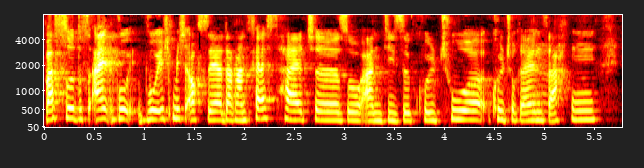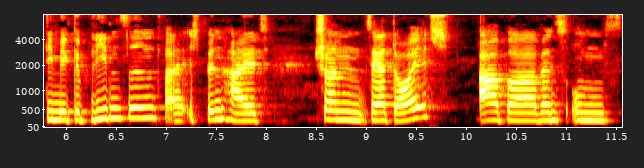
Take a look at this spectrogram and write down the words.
was so das ein, wo, wo ich mich auch sehr daran festhalte, so an diese Kultur, kulturellen Sachen, die mir geblieben sind, weil ich bin halt schon sehr deutsch, aber wenn es ums,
